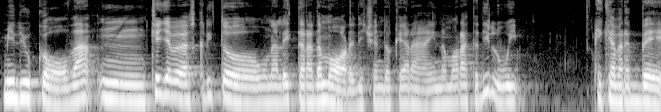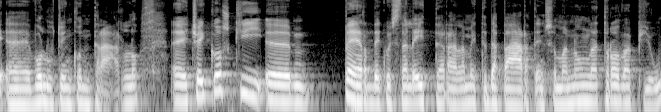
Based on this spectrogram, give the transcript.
Miliukova, mh, mm, che gli aveva scritto una lettera d'amore dicendo che era innamorata di lui e che avrebbe eh, voluto incontrarlo. Eh, Tchaikovsky eh, perde questa lettera, la mette da parte, insomma non la trova più.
